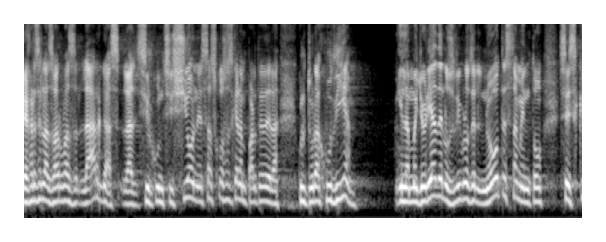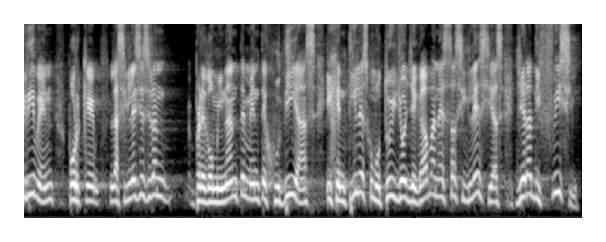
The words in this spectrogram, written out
dejarse las barbas largas, la circuncisión, esas cosas que eran parte de la cultura judía. Y la mayoría de los libros del Nuevo Testamento se escriben porque las iglesias eran predominantemente judías y gentiles como tú y yo llegaban a estas iglesias y era difícil.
